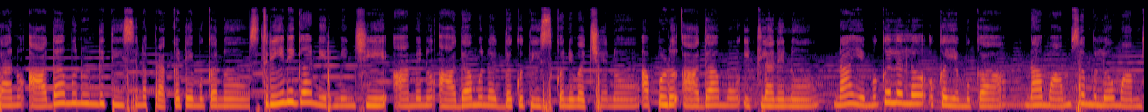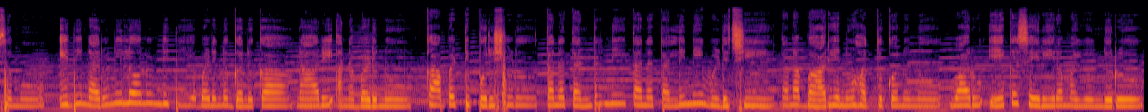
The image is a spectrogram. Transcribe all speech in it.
తాను ఆదాము నుండి తీసిన ప్రక్కటెముకను స్త్రీనిగా నిర్మించి ఆమెను ఆదామునొద్దకు తీసుకొని వచ్చెను. అప్పుడు ఆదాము ఇట్లనెను నా ఎముకలలో ఒక ఎముక నా మాంసములో మాంసము ఇది నరు నరునిలో నుండి తీయబడిన గనుక నారి అనబడును. కాబట్టి పురుషుడు తన తండ్రిని తన తల్లిని విడిచి తన భార్యను హత్తుకొనును. వారు ఏక శరీరమయ్యుందురు.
